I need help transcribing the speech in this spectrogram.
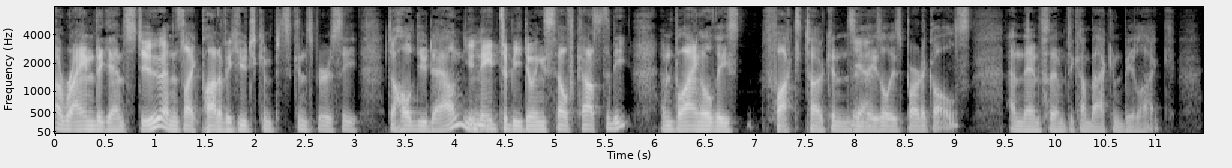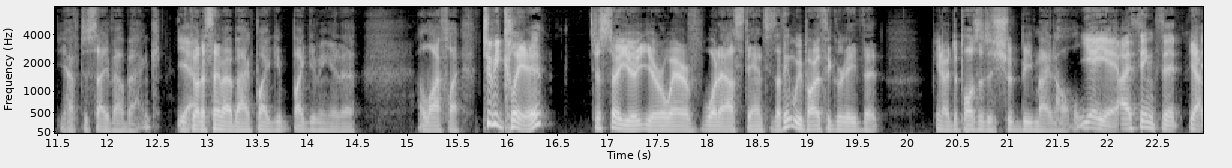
arraigned against you and it's like part of a huge cons- conspiracy to hold you down. You mm. need to be doing self custody and buying all these fucked tokens Yeah. and these all these protocols. And then for them to come back and be like, you have to save our bank. Yeah. You've got to save our bank by, by giving it a, a lifeline. To be clear, just so you're, you're aware of what our stance is, I think we both agree that, you know, depositors should be made whole. Yeah, yeah. I think that Yeah.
